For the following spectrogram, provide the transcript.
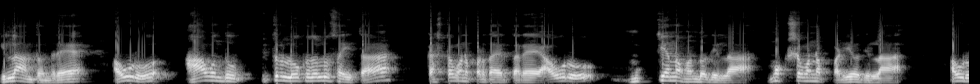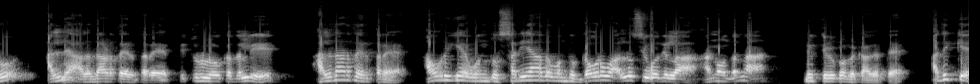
ಇಲ್ಲ ಅಂತಂದ್ರೆ ಅವರು ಆ ಒಂದು ಪಿತೃಲೋಕದಲ್ಲೂ ಸಹಿತ ಕಷ್ಟವನ್ನು ಪಡ್ತಾ ಇರ್ತಾರೆ. ಅವರು ಮುಕ್ತಿಯನ್ನು ಹೊಂದೋದಿಲ್ಲ, ಮೋಕ್ಷವನ್ನ ಪಡೆಯೋದಿಲ್ಲ. ಅವರು ಅಲ್ಲೇ ಅಲದಾಡ್ತಾ ಇರ್ತಾರೆ. ಪಿತೃಲೋಕದಲ್ಲಿ ಅಲದಾಡ್ತಾ ಇರ್ತಾರೆ. ಅವರಿಗೆ ಒಂದು ಸರಿಯಾದ ಒಂದು ಗೌರವ ಅಲ್ಲೂ ಸಿಗೋದಿಲ್ಲ ಅನ್ನೋದನ್ನ ನೀವು ತಿಳ್ಕೊಬೇಕಾಗತ್ತೆ. ಅದಕ್ಕೆ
